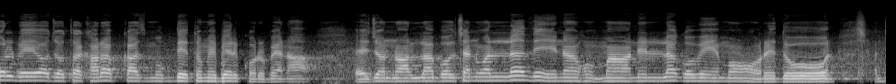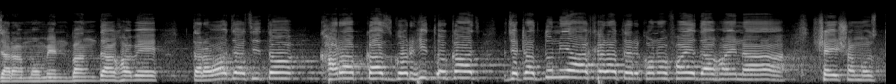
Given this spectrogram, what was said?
বলবে, অযথা খারাপ কাজ মুখ দিয়ে তুমি বের করবে না। এই জন্য আল্লাহ বলছেন যারা মোমেন বান্দা হবে তারা অযাচিত খারাপ কাজ, গর্হিত কাজ, যেটা দুনিয়া আখেরাতের কোনো ফায়দা হয় না। সেই সমস্ত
